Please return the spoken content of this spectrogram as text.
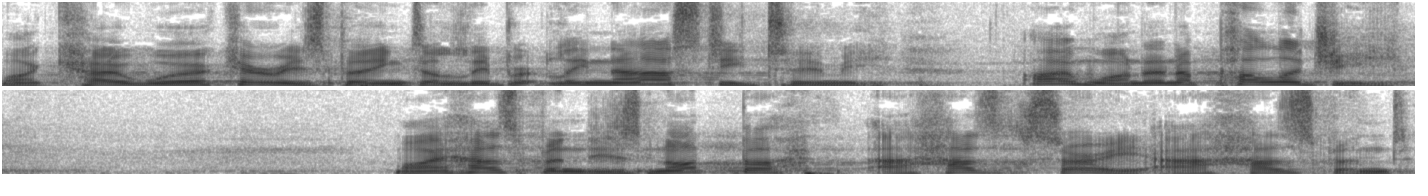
My co worker is being deliberately nasty to me. I want an apology. My husband is not a hus- sorry, our husband,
